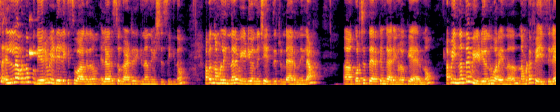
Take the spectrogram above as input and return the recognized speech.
ഫ്രണ്ട്സ് എല്ലാവർക്കും പുതിയൊരു വീഡിയോയിലേക്ക് സ്വാഗതം. എല്ലാവരും സുഖമായിട്ടിരിക്കുന്നതെന്ന് വിശ്വസിക്കുന്നു. അപ്പം നമ്മൾ ഇന്നലെ വീഡിയോ ഒന്നും ചെയ്തിട്ടുണ്ടായിരുന്നില്ല. കുറച്ച് തിരക്കും കാര്യങ്ങളൊക്കെ ആയിരുന്നു. അപ്പോൾ ഇന്നത്തെ വീഡിയോ എന്ന് പറയുന്നത് നമ്മുടെ ഫേസിലെ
